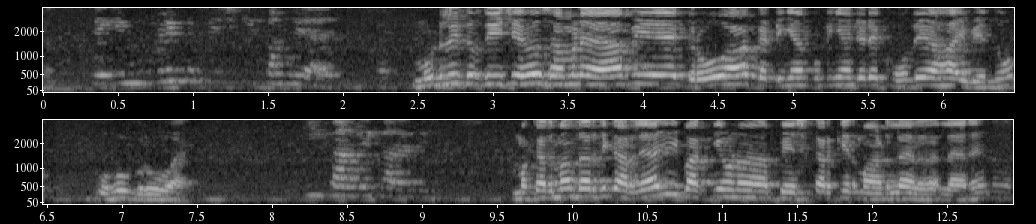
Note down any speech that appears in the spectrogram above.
ਸਾਨੂੰ। ਲੇਕਿਨ ਮੁਕਲੀ ਤਫਤੀਸ਼ ਕੀ ਸਾਹਮਣੇ ਆਇਆ ਹੈ? ਮੁੱਢਲੀ ਤਫਤੀਸ਼ ਇਹੋ ਸਾਹਮਣੇ ਆਇਆ ਵੀ ਇਹ ਗਰੋਹ ਆ ਗੱਡੀਆਂ ਗੁੱਡੀਆਂ ਜਿਹੜੇ ਖੋਹਦੇ ਆ ਹਾਈਵੇ ਤੋਂ ਉਹ ਗਰੋਹ ਆ। ਕੀ ਕਾਰਵਾਈ ਕਰ ਰਹੇ ਨੇ? ਮੁਕੱਦਮਾ ਦਰਜ ਕਰ ਲਿਆ ਜੀ ਬਾਕੀ ਹੁਣ ਪੇਸ਼ ਕਰਕੇ ਰਿਮਾਂਡ ਲੈ ਲੈ ਰਹੇ ਨੇ।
